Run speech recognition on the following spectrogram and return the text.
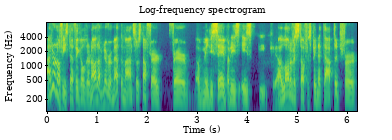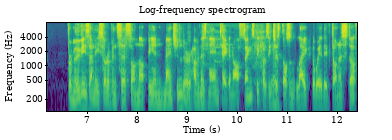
I don't know if he's difficult or not. I've never met the man, so it's not fair fair of me to say. But he's he's a lot of his stuff has been adapted for for movies, and he sort of insists on not being mentioned or having his name taken off things because he yeah. just doesn't like the way they've done his stuff,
